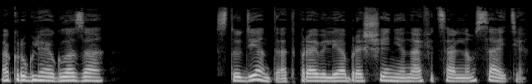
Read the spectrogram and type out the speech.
Округляю глаза. Студенты отправили обращение на официальном сайте.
